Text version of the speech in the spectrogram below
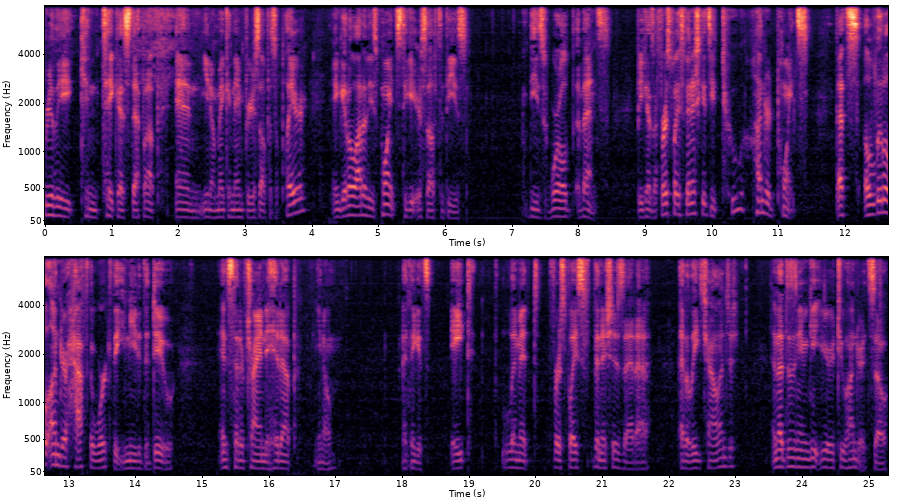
really can take a step up and you know make a name for yourself as a player and get a lot of these points to get yourself to these these world events because a first place finish gets you 200 points. That's a little under half the work that you needed to do instead of trying to hit up, you know, I think it's eight limit first place finishes at a at a league challenge, and that doesn't even get you your 200. So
